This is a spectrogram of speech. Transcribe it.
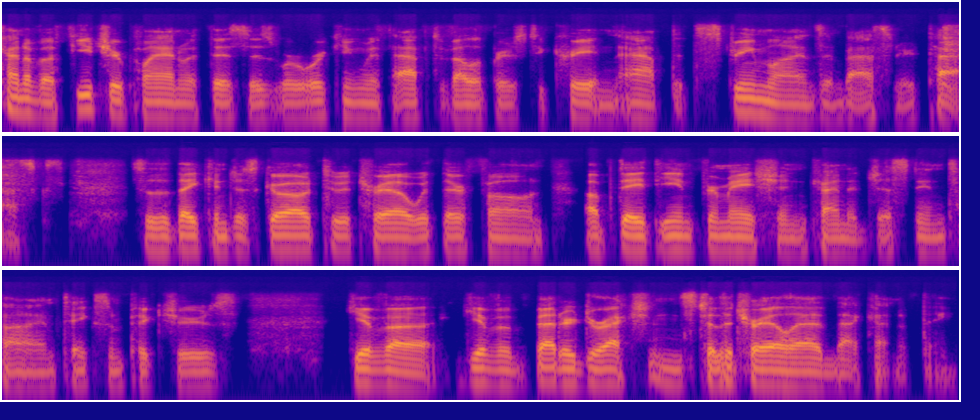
kind of a future plan with this is we're working with app developers to create an app that streamlines ambassador tasks so that they can just go out to a trail with their phone, update the information kind of just in time, take some pictures, give a give a better directions to the trailhead, that kind of thing.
